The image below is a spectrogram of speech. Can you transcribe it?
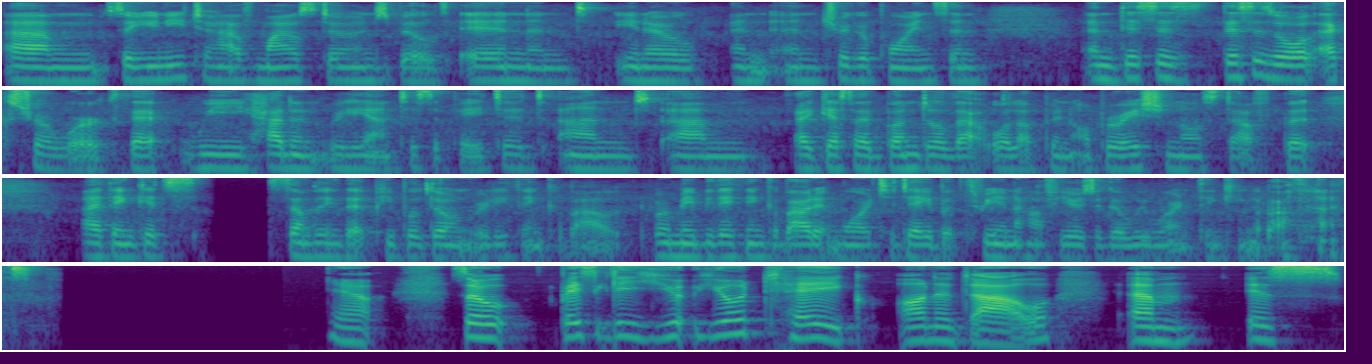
Um, so you need to have milestones built in, and you know, and and trigger points, and and this is this is all extra work that we hadn't really anticipated. And um, I guess I bundle that all up in operational stuff, but I think it's something that people don't really think about, or maybe they think about it more today, but three and a half years ago, we weren't thinking about that. Yeah. So basically, your, your take on a DAO um, is,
